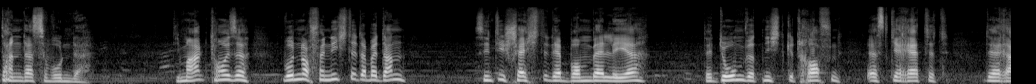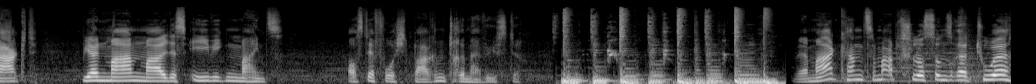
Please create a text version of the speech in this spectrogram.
dann das Wunder. Die Markthäuser wurden noch vernichtet, aber dann sind die Schächte der Bomber leer. Der Dom wird nicht getroffen, er ist gerettet, der ragt wie ein Mahnmal des ewigen Mainz aus der furchtbaren Trümmerwüste. Wer mag, kann zum Abschluss unserer Tour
